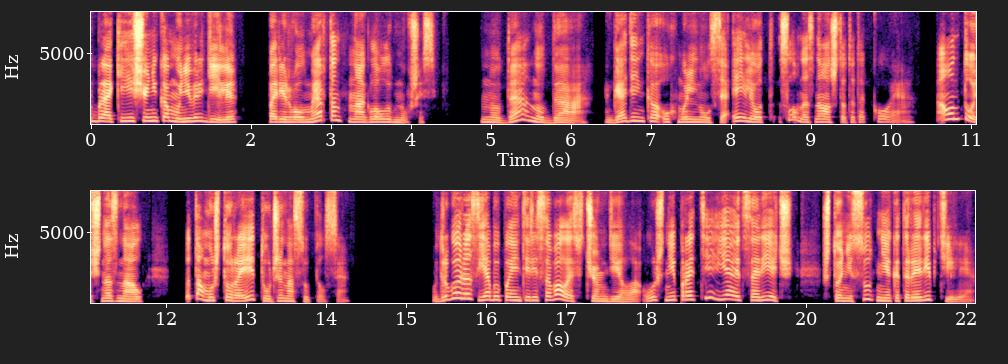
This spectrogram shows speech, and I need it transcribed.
браки еще никому не вредили», — парировал Мертон, нагло улыбнувшись. «Ну да, ну да», — гаденько ухмыльнулся Эллиот, словно знал что-то такое. А он точно знал, потому что Рэй тут же насупился. В другой раз я бы поинтересовалась, в чем дело. Уж не про те яйца речь, что несут некоторые рептилии.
